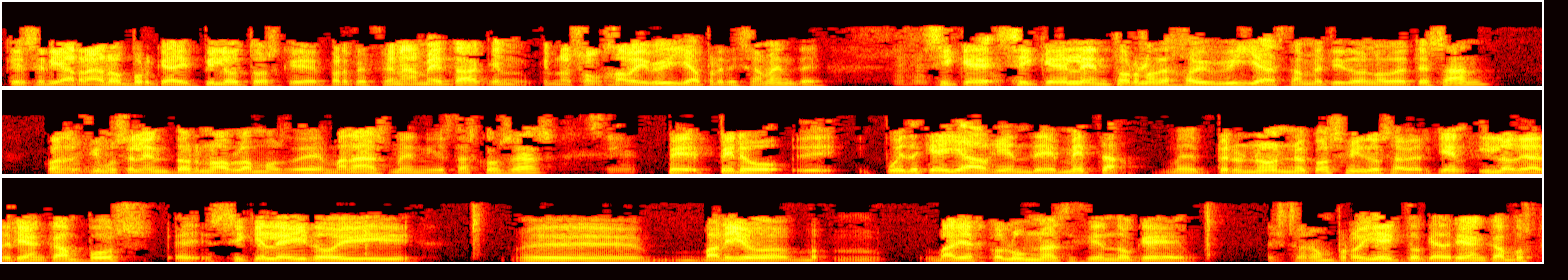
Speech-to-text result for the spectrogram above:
que sería raro porque hay pilotos que pertenecen a meta que, que no son Javi Villa, precisamente. Sí que, sí que el entorno de Javi Villa está metido en lo de Tesan. Cuando decimos el entorno hablamos de management y estas cosas. Sí. Pe- pero eh, puede que haya alguien de meta, eh, pero no, no he conseguido saber quién. Y lo de Adrián Campos, eh, sí que he leído hoy eh, varios, varias columnas diciendo que esto era un proyecto, que Adrián Campos.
